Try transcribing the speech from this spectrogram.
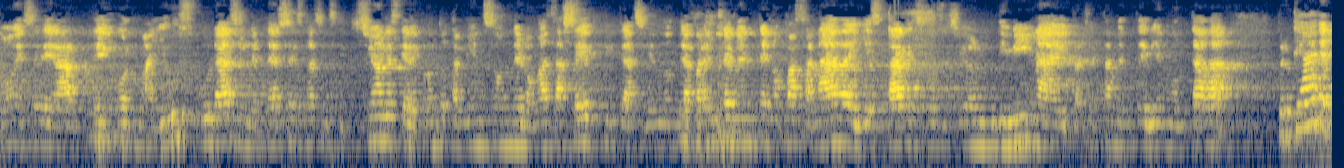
¿no? ese de arte con mayúsculas y meterse estas instituciones que de pronto también son de lo más asépticas y en donde aparentemente no pasa nada y está exposición divina y perfectamente bien montada, pero que hay de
